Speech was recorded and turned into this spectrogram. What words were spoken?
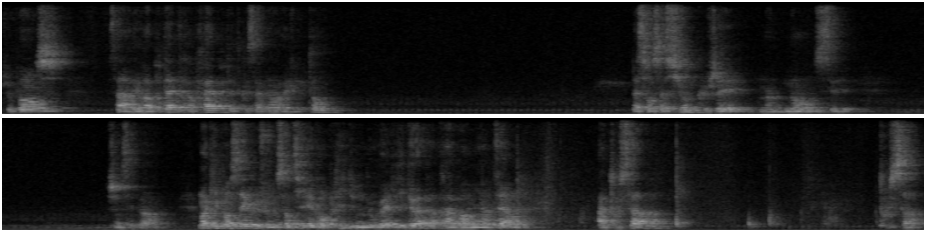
Je pense, ça arrivera peut-être après, peut-être que ça vient avec le temps. La sensation que j'ai maintenant, c'est... Je ne sais pas. Moi qui pensais que je me sentirais rempli d'une nouvelle vigueur après avoir mis un terme à tout ça, tout ça,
